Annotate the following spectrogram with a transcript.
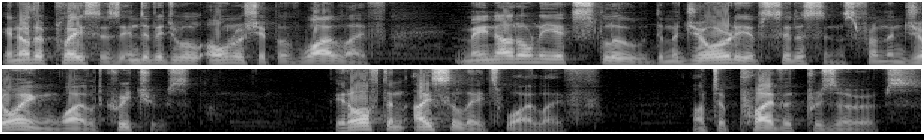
In other places, individual ownership of wildlife may not only exclude the majority of citizens from enjoying wild creatures, it often isolates wildlife onto private preserves.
